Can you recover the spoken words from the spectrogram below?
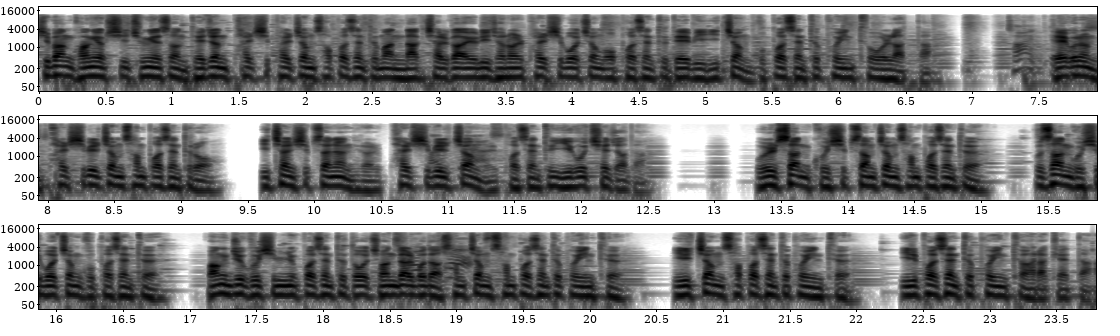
지방광역시 중에선 대전 88.4%만 낙찰가율이 전월 85.5% 대비 2.9%포인트 올랐다. 대구는 81.3%로 2014년 1월 81.1% 이후 최저다. 울산 93.3%, 부산 95.9%, 광주 96%도 전달보다 3.3%포인트, 1.4%포인트, 1%포인트 하락했다.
